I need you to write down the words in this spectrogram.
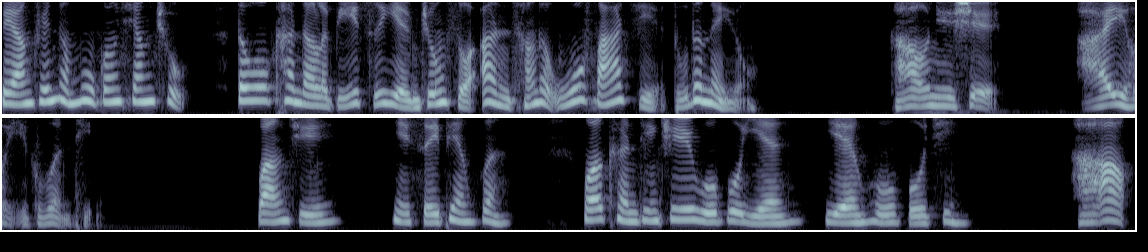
两个人的目光相触，都看到了彼此眼中所暗藏的无法解读的内容。高女士，还有一个问题。王局，你随便问，我肯定知无不言，言无不尽。好，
